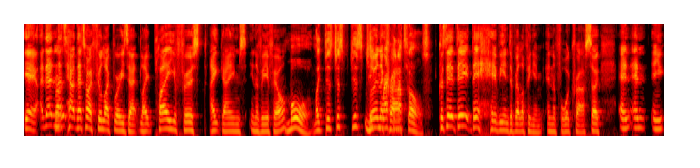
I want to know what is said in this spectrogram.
Yeah, that, and that's how that's how I feel like where he's at. Like play your first eight games in the VFL More like just just just Learn the racking craft. up goals. because they're they they're heavy in developing him in the forward craft. So and and. and you,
